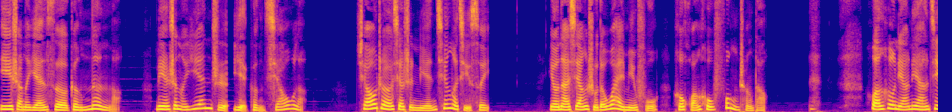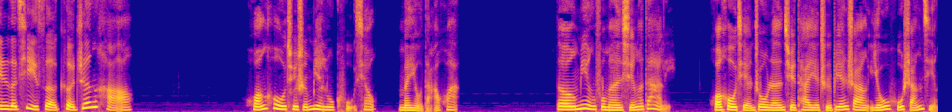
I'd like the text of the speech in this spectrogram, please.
衣裳的颜色更嫩了，脸上的胭脂也更娇了，瞧着像是年轻了几岁。有那相熟的外民妇和皇后奉承道：“ 皇后娘娘今日的气色可真好。”皇后却是面露苦笑，没有答话。等命妇们行了大礼，皇后遣众人去太液池边上游湖赏景，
